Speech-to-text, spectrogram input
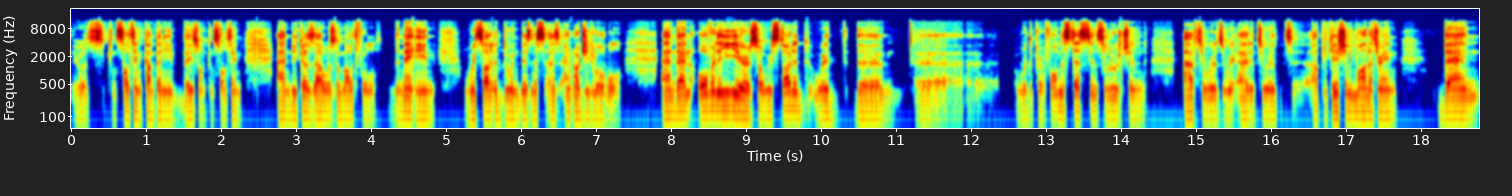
it was a consulting company based on consulting. And because that was a mouthful, the name, we started doing business as NRG Global. And then over the years, so we started with the uh, with the performance testing solution. Afterwards, we added to it application monitoring then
